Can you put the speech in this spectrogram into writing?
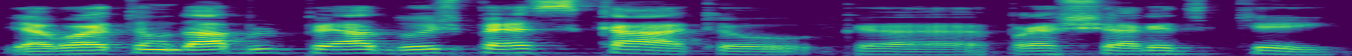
E agora tem o WPA2 PSK, que é, o, que é Pre-Shared Key.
